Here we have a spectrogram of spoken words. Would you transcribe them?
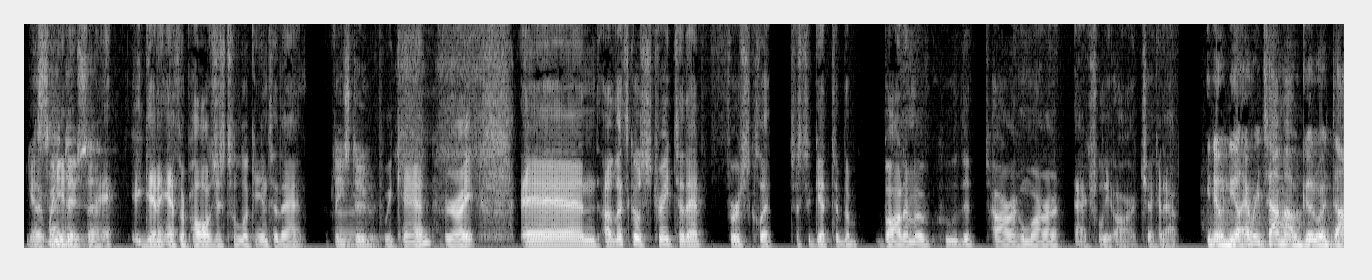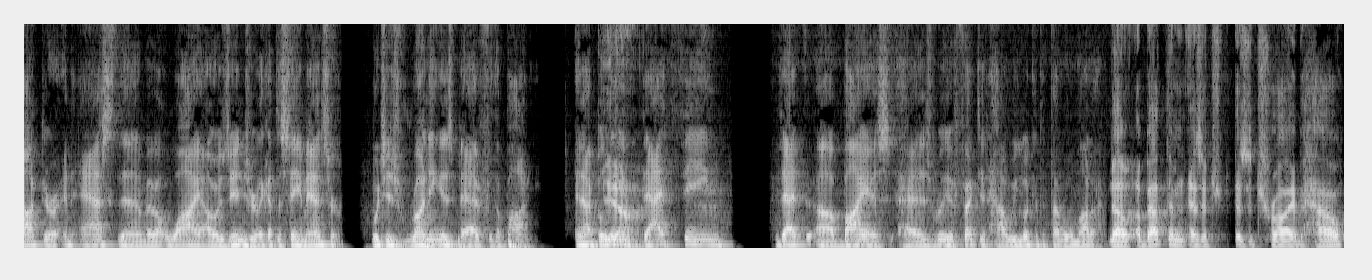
Yes, Uh, we I need do, to sir. uh, get an anthropologist to look into that. Please uh, do. if we can. All right, and uh, let's go straight to that first clip, just to get to the bottom of who the Tarahumara actually are. Check it out. You know, Neil, every time I would go to a doctor and ask them about why I was injured, I got the same answer, which is running is bad for the body. And I believe Yeah. that thing, that uh, bias has really affected how we look at the Tarahumara. Now, about them as a as a tribe, how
